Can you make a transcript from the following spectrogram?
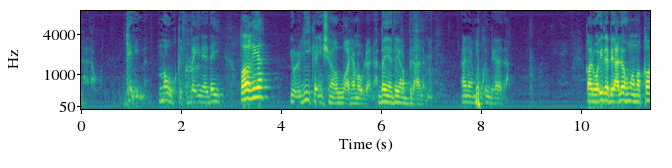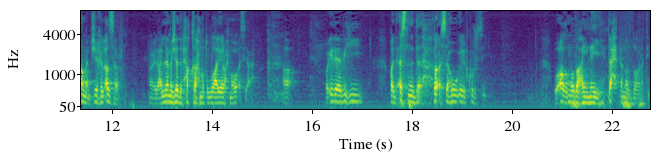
هذا هو. كلمة موقف بين يدي طاغية يعليك إن شاء الله يا مولانا. بين يدي رب العالمين. أنا موقن بهذا. قال وإذا بأعلاهما مقاما. شيخ الأزهر العلامة جاد الحق رحمة الله عليه رحمة واسعة. وإذا به قد أسند رأسه إلى الكرسي وأغمض عينيه تحت نظارته.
